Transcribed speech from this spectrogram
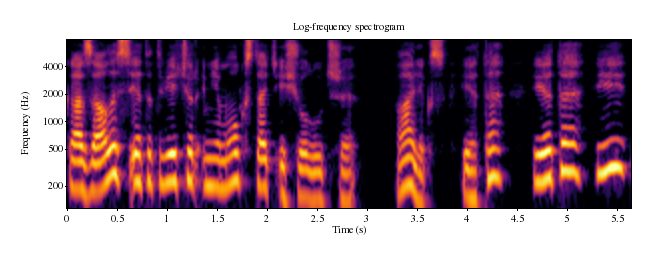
Казалось, этот вечер не мог стать еще лучше. «Алекс, это... это... и...»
